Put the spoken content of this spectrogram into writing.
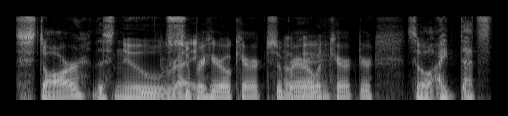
Star, this new Right. superhero character, superheroine Okay. character. So I that's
